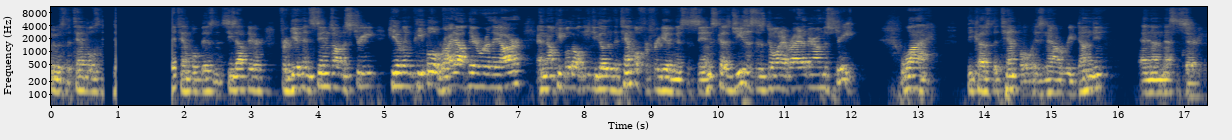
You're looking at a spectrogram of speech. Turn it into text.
It was the temple's temple business. He's out there forgiving sins on the street, healing people right out there where they are. And now people don't need to go to the temple for forgiveness of sins because Jesus is doing it right out there on the street. Why? Because the temple is now redundant and unnecessary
